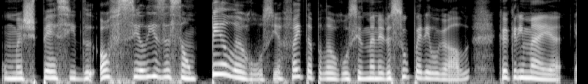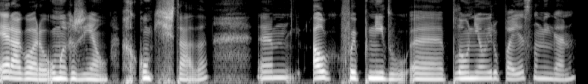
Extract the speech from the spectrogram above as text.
uma espécie de oficialização pela Rússia, feita pela Rússia de maneira super ilegal, que a Crimeia era agora uma região reconquistada, um, algo que foi punido uh, pela União Europeia, se não me engano.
